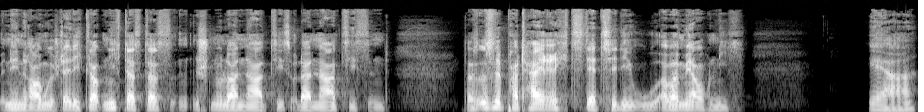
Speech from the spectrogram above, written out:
in den Raum gestellt. Ich glaube nicht, dass das Schnuller-Nazis oder Nazis sind. Das ist eine Partei rechts der CDU, aber mehr auch nicht. Ja.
